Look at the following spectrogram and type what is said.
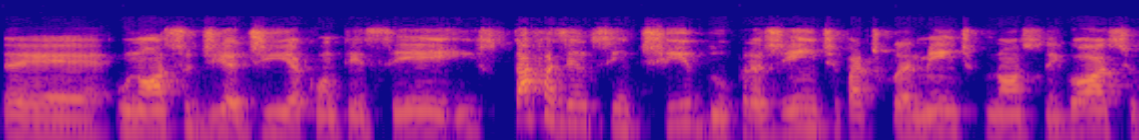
é, o nosso dia a dia acontecer e está fazendo sentido para a gente, particularmente para o nosso negócio,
